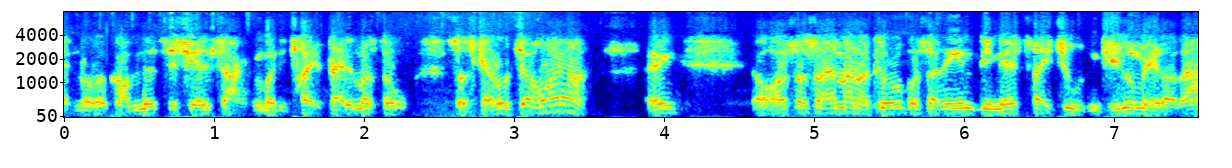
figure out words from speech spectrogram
at når du kom ned til Sjæltanken, hvor de tre palmer stod, så skal du til højre. Ikke? Og så, så er man og klog på sådan en de næste 3.000 kilometer, der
